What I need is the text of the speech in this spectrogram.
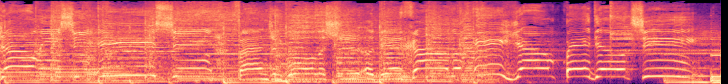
让你醒一醒，反正过了十二点，好多样被丢弃。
